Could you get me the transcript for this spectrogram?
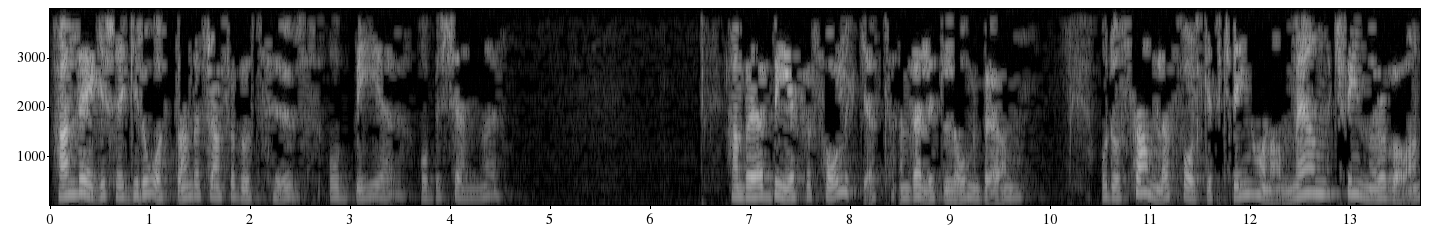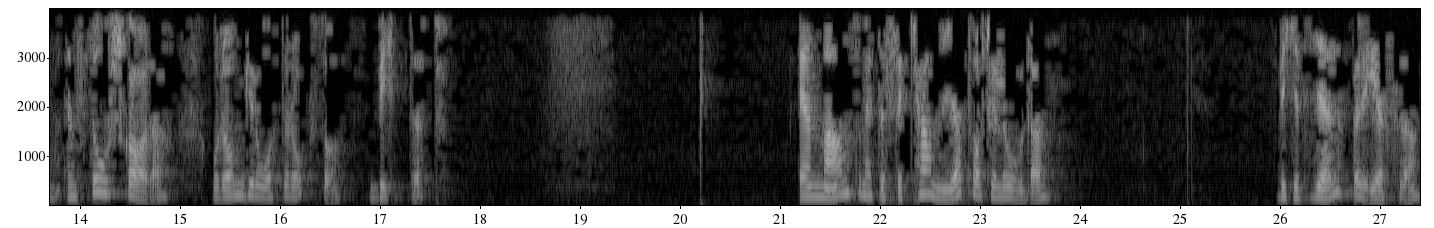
Han lägger sig gråtande framför Guds hus och ber och bekänner. Han börjar be för folket, en väldigt lång bön. Och då samlas folket kring honom, män, kvinnor och barn, en stor skara, och de gråter också, bittert. En man som heter Sekanja tar till orda, vilket hjälper Esra.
